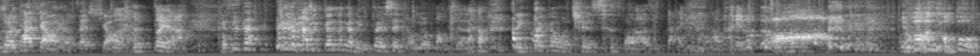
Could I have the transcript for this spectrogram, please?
所以他讲完有在笑吗。对啊，可是他因为他是跟那个领队睡同一个房间啊，领队跟我确实说他是大姨妈来了，哦有没有很恐怖？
